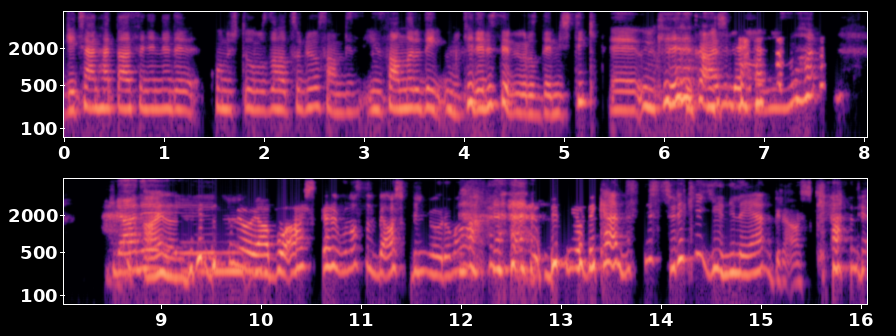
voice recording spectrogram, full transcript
Geçen hatta seninle de konuştuğumuzda hatırlıyorsan biz insanları değil ülkeleri seviyoruz demiştik. E, ülkelere karşı bir bağımız var. Yani Aynen. Hiç bitmiyor ya bu aşk. Yani bu nasıl bir aşk bilmiyorum ama bitmiyor ve kendisini sürekli yenileyen bir aşk. Yani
